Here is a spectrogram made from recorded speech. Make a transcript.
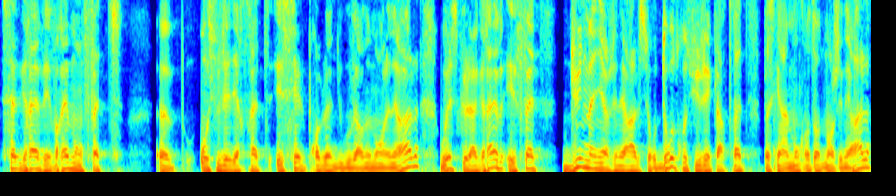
cette grève est vraiment faite au sujet des retraites, et c'est le problème du gouvernement en général, ou est-ce que la grève est faite d'une manière générale sur d'autres sujets que la retraite, parce qu'il y a un mécontentement général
